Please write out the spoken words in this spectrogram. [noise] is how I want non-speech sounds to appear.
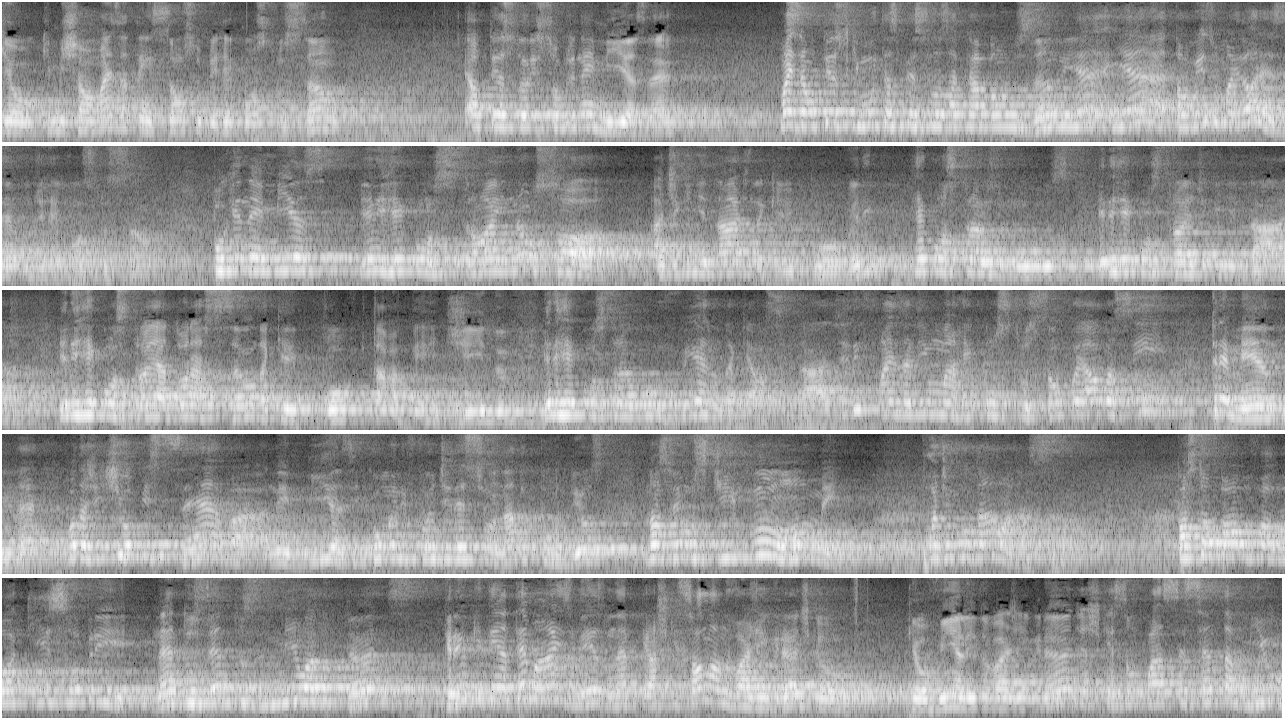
que, eu, que me chama mais atenção sobre reconstrução é o texto ali sobre Neemias, né? Mas é um texto que muitas pessoas acabam usando e é, e é talvez o maior exemplo de reconstrução. Porque Neemias, ele reconstrói não só a dignidade daquele povo, ele reconstrói os muros, ele reconstrói a dignidade, ele reconstrói a adoração daquele povo que estava perdido, ele reconstrói o governo daquela cidade, ele faz ali uma reconstrução, foi algo assim tremendo, né? Quando a gente observa Neemias e como ele foi direcionado por Deus, nós vemos que um homem pode mudar uma nação. Pastor Paulo falou aqui sobre né, 200 mil habitantes, creio que tem até mais mesmo, né? Porque acho que só lá no Vargem Grande, que eu, que eu vim ali do Vargem Grande, acho que são quase 60 mil.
